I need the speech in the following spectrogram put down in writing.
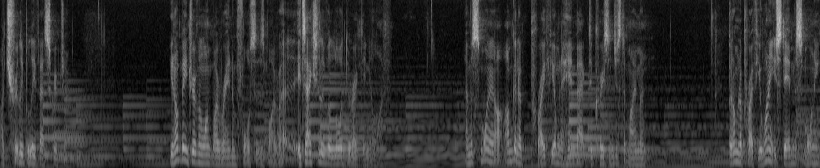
I truly believe that scripture. You're not being driven along by random forces. By it's actually the Lord directing your life. And this morning, I'm going to pray for you. I'm going to hand back to Chris in just a moment. But I'm going to pray for you. Why don't you stand this morning?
